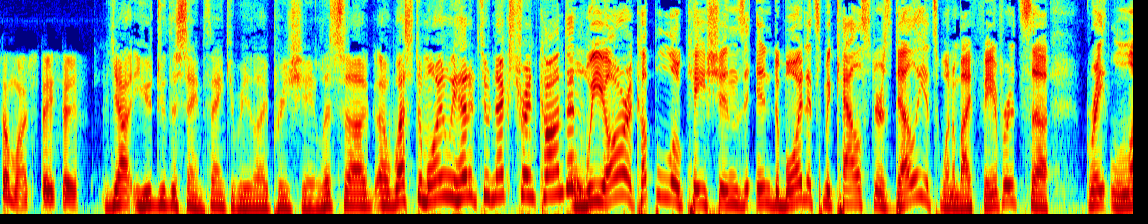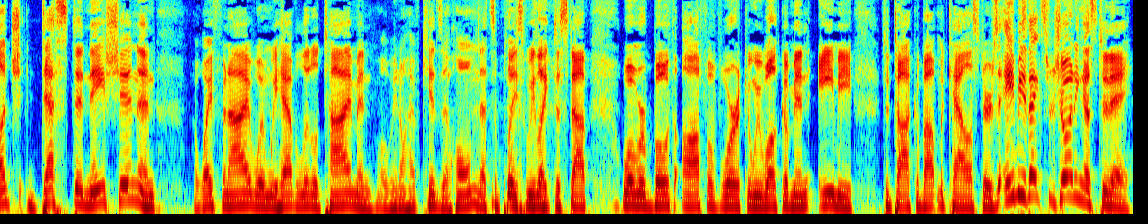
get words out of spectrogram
so much. Stay safe. Yeah, you do the same. Thank you, Eli. I appreciate it. Let's, uh, uh, West Des Moines, we headed to next, Trent Condon? We are a couple locations in Des Moines. It's McAllister's Deli. It's one of my favorites. Uh, great lunch destination. And my wife and I, when we have a little time and, well, we don't have kids at home, that's a place we like to stop when we're both off of work. And we welcome in Amy to talk about McAllister's. Amy, thanks for joining us today.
